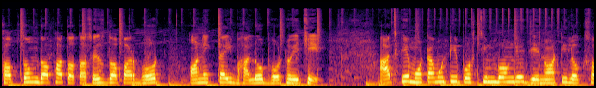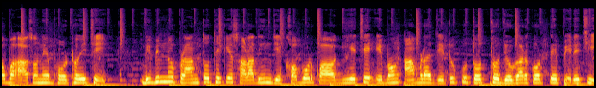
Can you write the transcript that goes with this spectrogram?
সপ্তম দফা তথা শেষ দফার ভোট অনেকটাই ভালো ভোট হয়েছে। আজকে মোটামুটি পশ্চিমবঙ্গে যে নটি লোকসভা আসনে ভোট হয়েছে, বিভিন্ন প্রান্ত থেকে সারাদিন যে খবর পাওয়া গিয়েছে এবং আমরা যেটুকু তথ্য জোগাড় করতে পেরেছি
